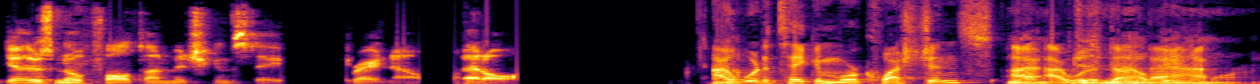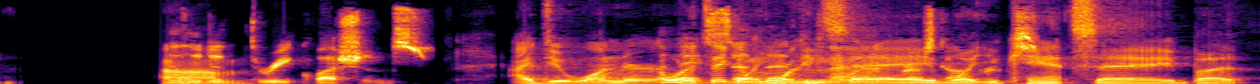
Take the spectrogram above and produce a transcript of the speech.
Yeah, there's no fault on Michigan State right now at all. I would have taken more questions. No, I, I would have done that. I only um, did three questions. I do wonder. I would like, taken more than say, what you can't say, but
